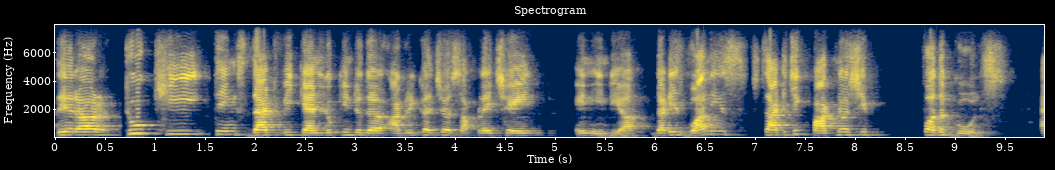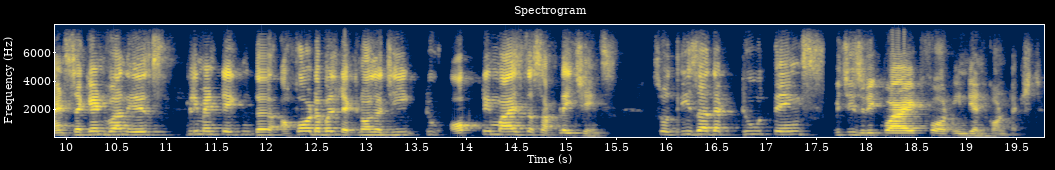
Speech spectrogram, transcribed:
There are two key things that we can look into the agriculture supply chain in India. That is, one is strategic partnership for the goals. And second one is implementing the affordable technology to optimize the supply chains. So these are the two things which is required for Indian context.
